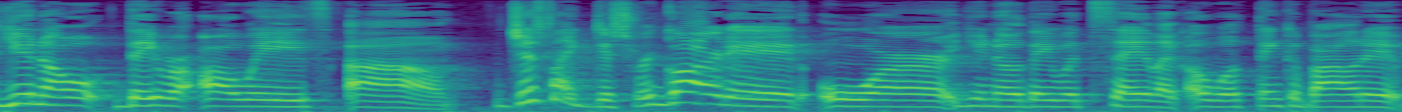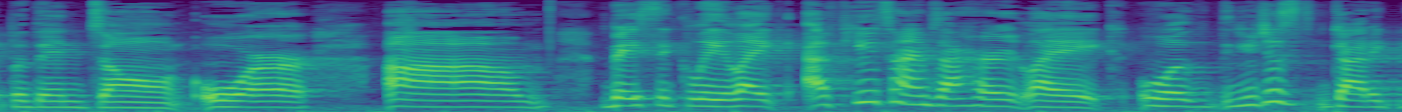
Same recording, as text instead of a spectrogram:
you know they were always um, just like disregarded, or you know they would say like, oh well, think about it, but then don't, or um basically like a few times i heard like well you just got to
